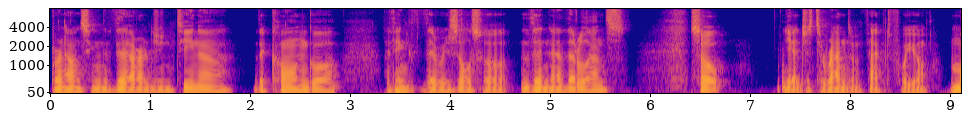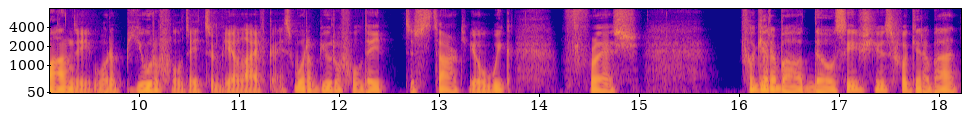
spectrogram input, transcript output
pronouncing the Argentina, the Congo. I think there is also the Netherlands. So, yeah, just a random fact for you. Monday, what a beautiful day to be alive, guys. What a beautiful day to start your week fresh. Forget about those issues, forget about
